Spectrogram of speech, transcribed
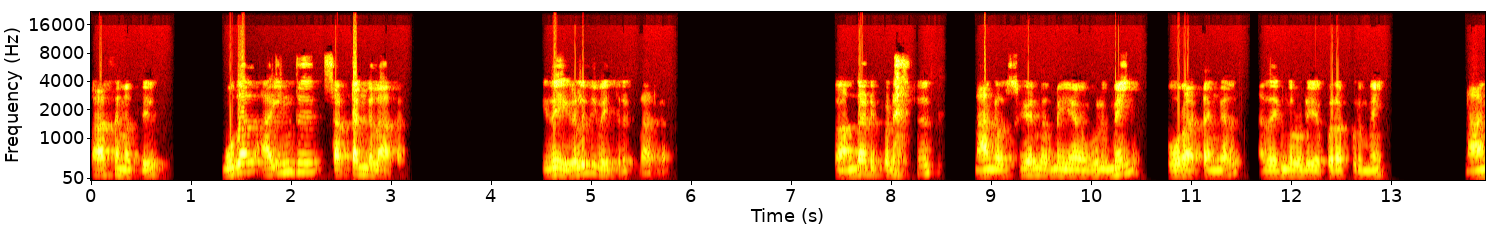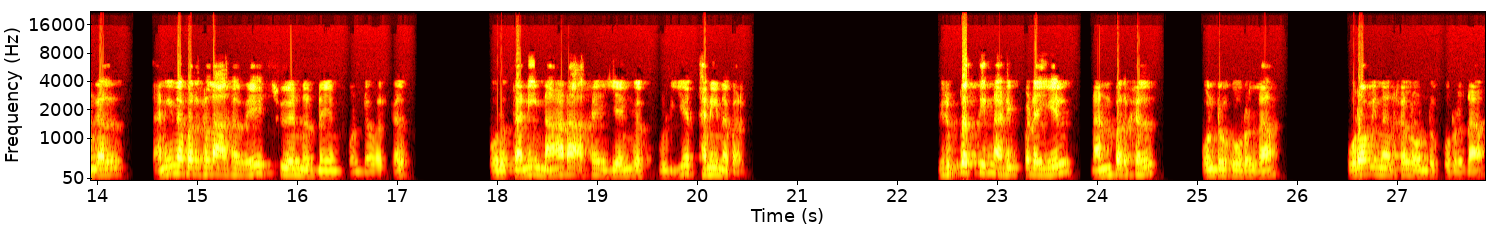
சாசனத்தில் முதல் ஐந்து சட்டங்களாக இதை எழுதி வைத்திருக்கிறார்கள். அந்த அடிப்படையில் நாங்கள் சுயநிர்ணய உரிமை போராட்டங்கள் அது எங்களுடைய பிறப்புரிமை. நாங்கள் தனிநபர்களாகவே சுயநிர்ணயம் கொண்டவர்கள். ஒரு தனி நாடாக இயங்கக்கூடிய தனிநபர் விருப்பத்தின் அடிப்படையில் நண்பர்கள் ஒன்று கூறலாம் உறவினர்கள் ஒன்று கூறலாம்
